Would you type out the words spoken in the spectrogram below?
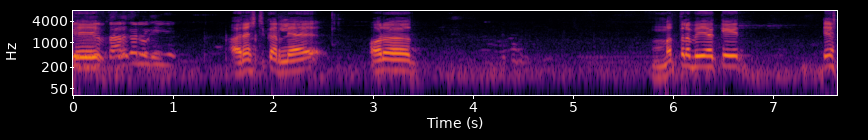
ਤੇ- ਗ੍ਰਿਫਤਾਰ ਕਰ ਲਈ ਹੈ ਅਰੈਸਟ ਕਰ ਲਿਆ ਹੈ। ਔਰ ਮਤਲਬ ਇਹ ਹੈ ਕਿ ਇਸ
